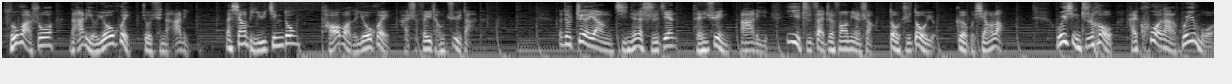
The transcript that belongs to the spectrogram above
俗话说，哪里有优惠就去哪里。那相比于京东，淘宝的优惠还是非常巨大的。那就这样几年的时间，腾讯、阿里一直在这方面上斗智斗勇，各不相让。微信之后还扩大了规模，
